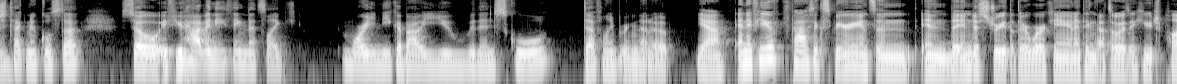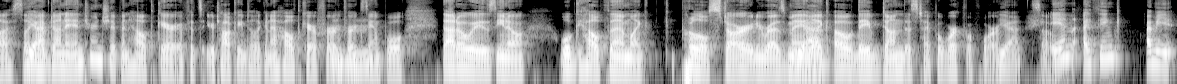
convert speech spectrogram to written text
Definitely. technical stuff so if you have anything that's like more unique about you within school definitely bring that up Yeah, and if you have past experience in in the industry that they're working in, I think that's always a huge plus. Like Yeah. I've done an internship in healthcare. If it's you're talking to like in a healthcare firm, for Mhm. example, that always you know will help them like put a little star in your resume. Yeah. Like oh, they've done this type of work before. Yeah. So And I think, I mean,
